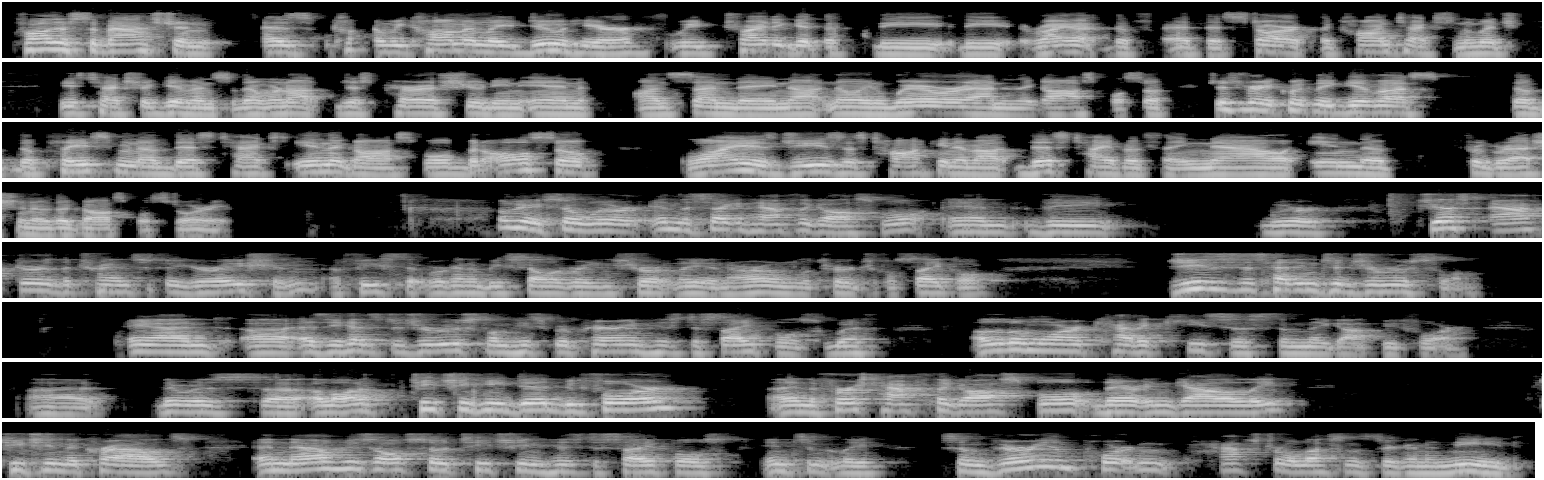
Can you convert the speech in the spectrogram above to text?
Father Sebastian, as we commonly do here, we try to get the, the, the right at the, at the start, the context in which these texts are given so that we're not just parachuting in on Sunday, not knowing where we're at in the gospel. So just very quickly give us the, the placement of this text in the gospel, but also why is Jesus talking about this type of thing now in the progression of the gospel story? Okay, so we're in the second half of the gospel, and the we're just after the transfiguration, a feast that we're going to be celebrating shortly in our own liturgical cycle. Jesus is heading to Jerusalem. And uh, as he heads to Jerusalem, he's preparing his disciples with a little more catechesis than they got before. Uh, there was uh, a lot of teaching he did before uh, in the first half of the gospel there in Galilee, teaching the crowds. And now he's also teaching his disciples intimately some very important pastoral lessons they're going to need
